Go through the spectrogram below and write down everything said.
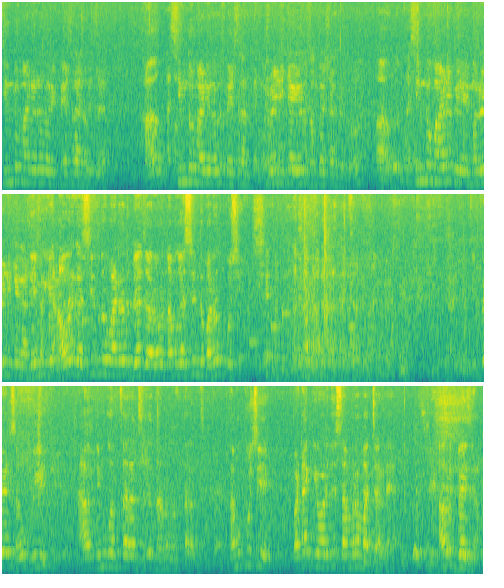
ಸಿಂಧು ಮಾಡಿರೋದು ಅವ್ರಿಗೆ ಬೇಸರ ಆಗಿದೆ ಸರ್. ಸಿಂಧು ಮಾಡಿರೋದು ಬೇಸರ ಅಂತೆ. ಮರುವಣಿಕೆ ಆಗಿರೋದು ಸಂತೋಷ ಆಗಿರೋದು ಸಿಂಧು ಮಾಡಿ ಬೆ- ಮರುವಣಿಕೆಗೆ ನಿಮಗೆ. ಅವ್ರಿಗೆ ಹಸಿಂದು ಮಾಡಿರೋದು ಬೇಜಾರು ನಮ್ಗೆ ಹಸಿಂದು ಮಾಡೋದು ಖುಷಿ. ಡಿಪೆಂಡ್ಸ್ ನಾವು ನಿಮ್ಗೊಂಥರ ಅನ್ಸುತ್ತೆ ನನಗೊಂಥರ ಅನ್ಸುತ್ತೆ. ನಮ್ಗೆ ಖುಷಿ. ಪಟಾಕಿ ಹೊಡೆದು ಸಂಭ್ರಮಾಚರಣೆ ಅವ್ರಿಗೆ ಬೇಜಾರು.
